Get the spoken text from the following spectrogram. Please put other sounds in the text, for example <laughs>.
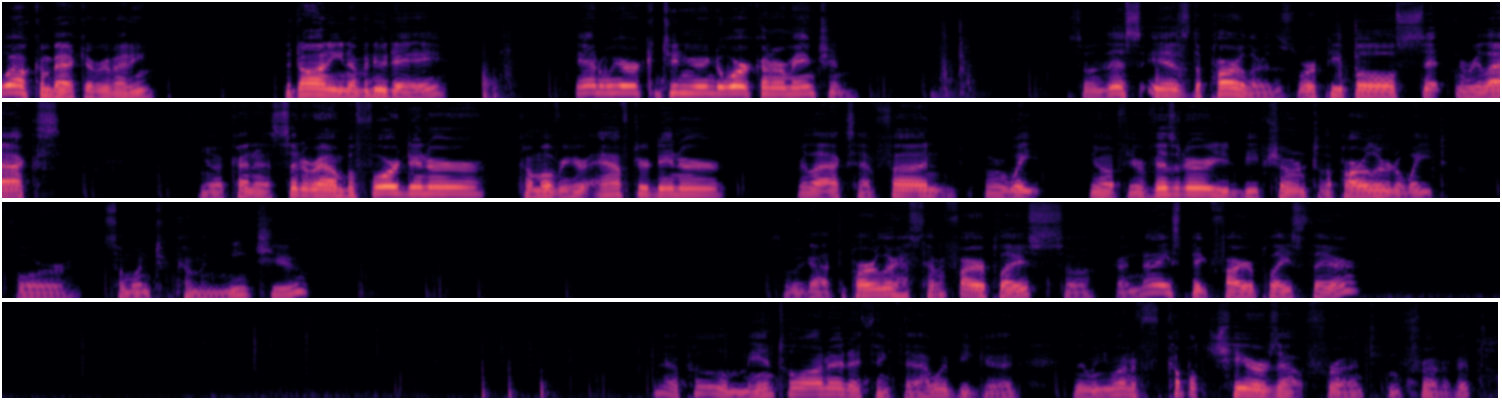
Welcome back, everybody. The dawning of a new day, and we are continuing to work on our mansion. So, this is the parlor. This is where people sit and relax, you know, kind of sit around before dinner, come over here after dinner, relax, have fun, or wait. You know, if you're a visitor, you'd be shown to the parlor to wait for someone to come and meet you. So we got the parlor has to have a fireplace, so got a nice big fireplace there. Yeah, put a little mantle on it. I think that would be good. And then we want a couple chairs out front, in front of it.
